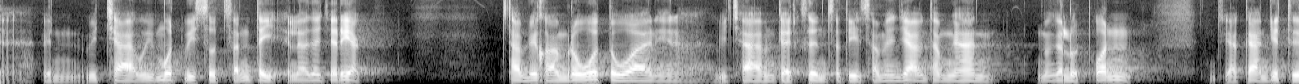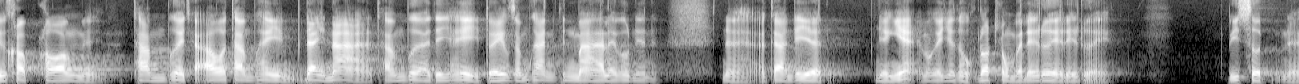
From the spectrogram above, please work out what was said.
นะเป็นวิชาวิมุตติวิสุทธิสันติเราจะจะเรียก ทำด้วยความรู้ตัวนี่นะวิชามันเกิดขึ้นสติสัมปชัญญะมันทำงาน มันก็หลุดพ้น จากการยึดถือครอบครองเนี่ยทำเพื่อจะเอาทำให้ได้หน้าทำเพื่อที่จะให้ตัวเองสำคัญขึ้นมาอะไรพวกนี้นะนะอาการที่จะอย่างเงี้ยมันก็จะถูกลดลงไปเรื่อยๆเรื่อยๆวิสุทธ์นะ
